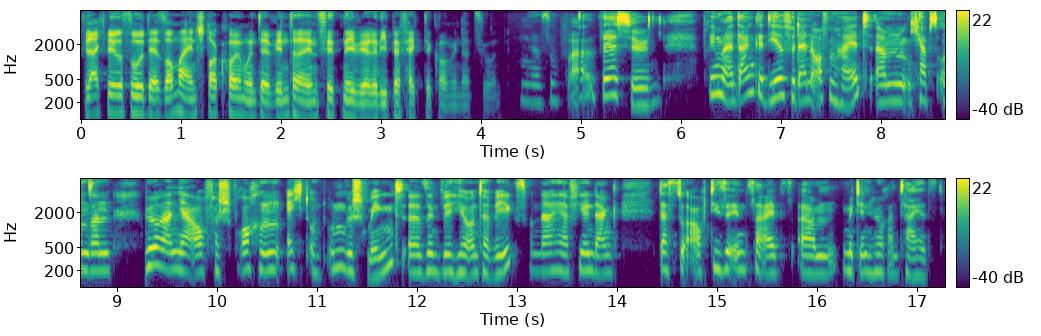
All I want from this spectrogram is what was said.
Vielleicht wäre es so, der Sommer in Stockholm und der Winter in Sydney wäre die perfekte Kombination. Ja, super, sehr schön. Prima, danke dir für deine Offenheit. Ähm, ich habe es unseren Hörern ja auch versprochen, echt und ungeschminkt äh, sind wir hier unterwegs. Von daher vielen Dank, dass du auch diese Insights ähm, mit den Hörern teilst.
